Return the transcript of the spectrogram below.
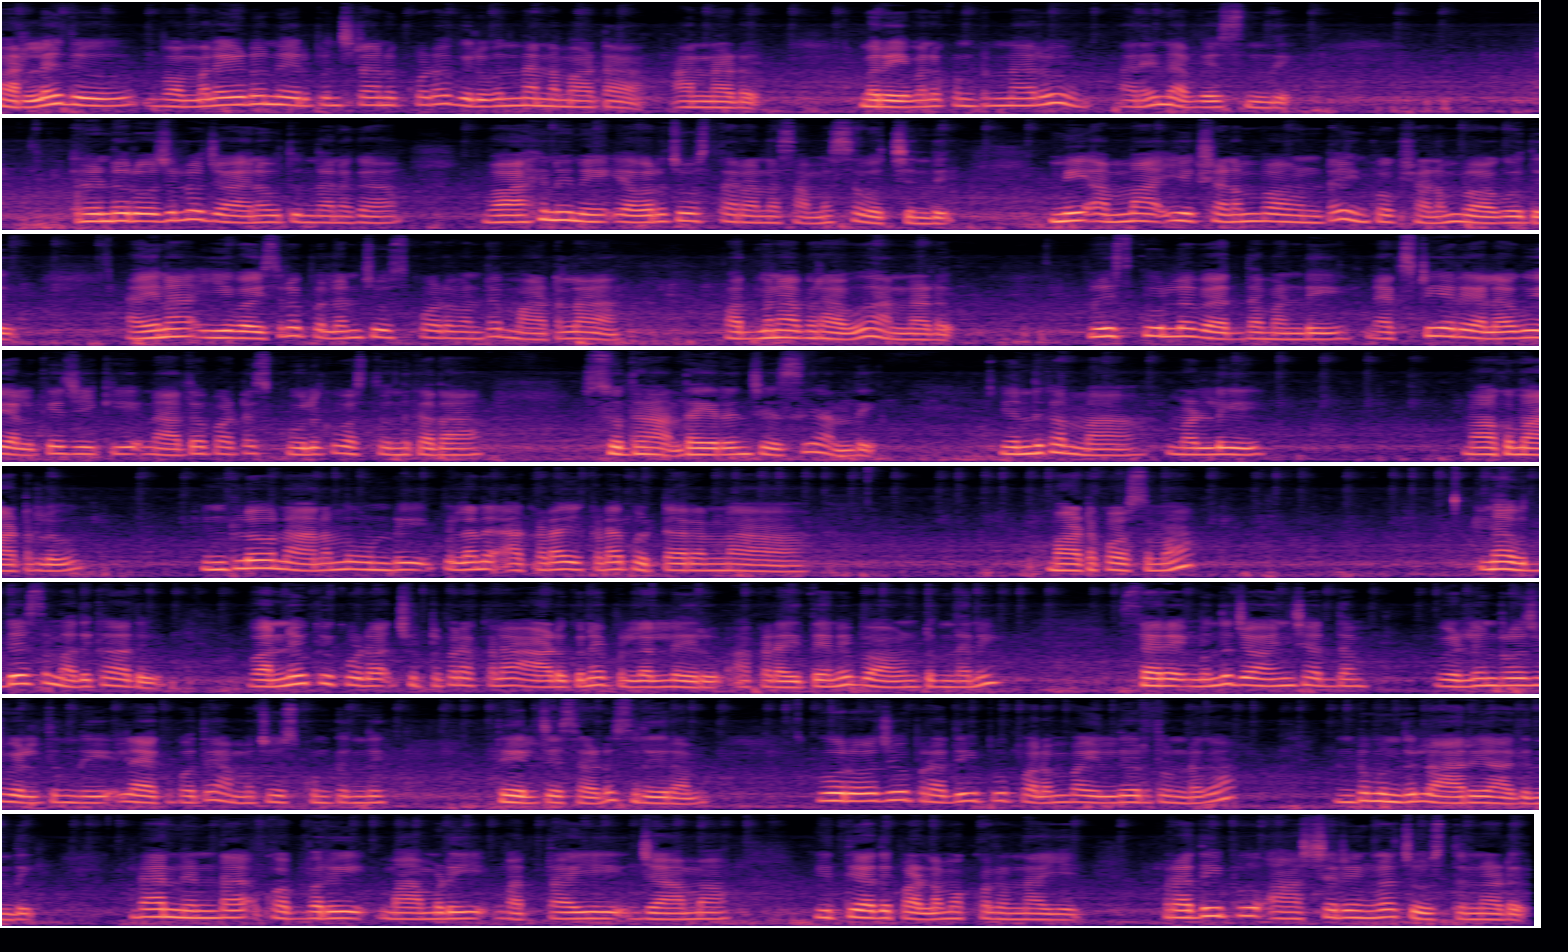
పర్లేదు బొమ్మలేయడం నేర్పించడానికి కూడా విలువుందన్నమాట అన్నాడు. మరి ఏమనుకుంటున్నారు అని నవ్వేసింది. రెండు రోజుల్లో జాయిన్ అవుతుందనగా వాహినిని ఎవరు చూస్తారన్న సమస్య వచ్చింది. మీ అమ్మ ఈ క్షణం బాగుంటే ఇంకో క్షణం బాగోదు. అయినా ఈ వయసులో పిల్లని చూసుకోవడం అంటే మాటలా? పద్మనాభరావు అన్నాడు. ప్రీ స్కూల్లో వేద్దామండి. నెక్స్ట్ ఇయర్ ఎలాగో ఎల్కేజీకి నాతో పాటు స్కూల్కి వస్తుంది కదా? సుధా ధైర్యం చేసి అంది. ఎందుకమ్మా? మళ్ళీ మాకు మాటలు ఇంట్లో నానమ్మ ఉండి పిల్లని అక్కడ ఇక్కడ పెట్టారన్న మాట కోసమా? నా ఉద్దేశం అది కాదు. వన్యూకి కూడా చుట్టుప్రక్కల ఆడుకునే పిల్లలు లేరు. అక్కడైతేనే బాగుంటుందని. సరే ముందు జాయిన్ చేద్దాం. వెళ్ళిన రోజు వెళ్తుంది. లేకపోతే అమ్మ చూసుకుంటుంది. తేల్చేశాడు శ్రీరామ్. ఓ రోజు ప్రదీప్ పొలం బయలుదేరుతుండగా ఇంటి ముందు లారీ ఆగింది. దాని నిండా కొబ్బరి మామిడి బత్తాయి జామ ఇత్యాది పళ్ళ మొక్కలున్నాయి. ప్రదీప్ ఆశ్చర్యంగా చూస్తున్నాడు.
